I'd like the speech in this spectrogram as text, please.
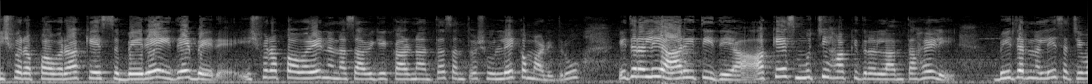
ಈಶ್ವರಪ್ಪ ಅವರ ಕೇಸ್ ಬೇರೆ, ಇದೇ ಬೇರೆ. ಈಶ್ವರಪ್ಪ ಅವರೇ ನನ್ನ ಸಾವಿಗೆ ಕಾರಣ ಅಂತ ಸಂತೋಷ್ ಉಲ್ಲೇಖ ಮಾಡಿದ್ರು. ಇದರಲ್ಲಿ ಆ ರೀತಿ ಇದೆಯಾ? ಆ ಕೇಸ್ ಮುಚ್ಚಿ ಹಾಕಿದ್ರಲ್ಲ ಅಂತ ಹೇಳಿ ಬೀದರ್ನಲ್ಲಿ ಸಚಿವ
